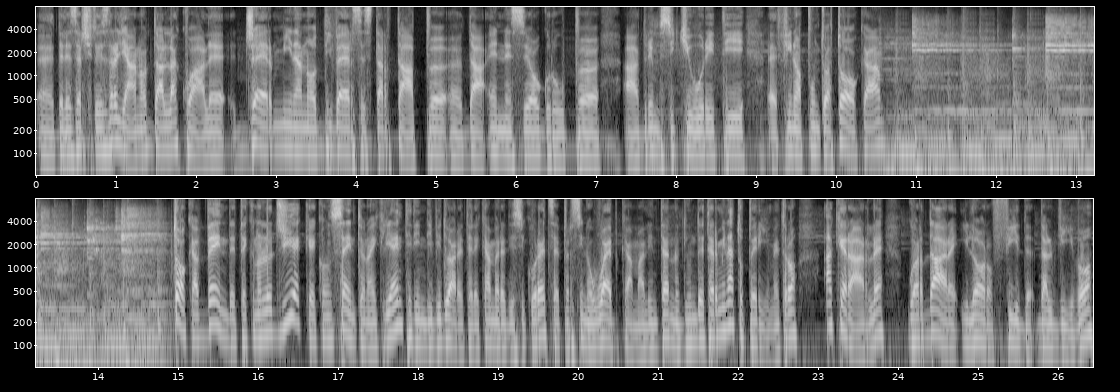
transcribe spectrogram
eh, dell'esercito israeliano dalla quale germinano diverse start-up eh, da NSO Group a Dream Security eh, fino appunto a Toka. Toka vende tecnologie che consentono ai clienti di individuare telecamere di sicurezza e persino webcam all'interno di un determinato perimetro, hackerarle, guardare i loro feed dal vivo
